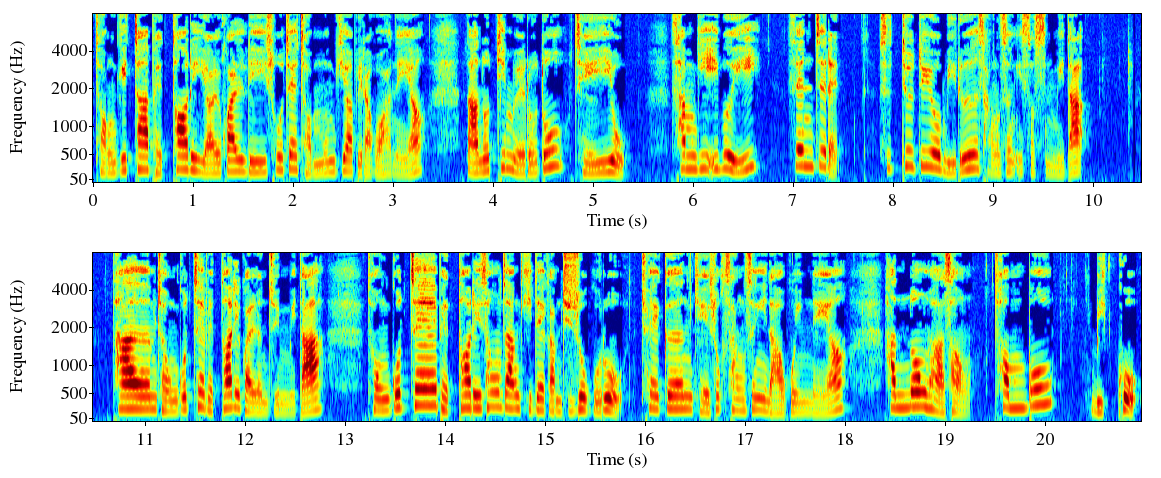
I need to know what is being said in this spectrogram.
전기차 배터리 열관리 소재 전문기업이라고 하네요. 나노팀 외로도 제이오, 3기 EV, 센즈랩, 스튜디오 미르 상승 있었습니다. 다음 전고체 배터리 관련주입니다. 전고체 배터리 성장 기대감 지속으로 최근 계속 상승이 나오고 있네요. 한농화성, 첨보, 미코,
